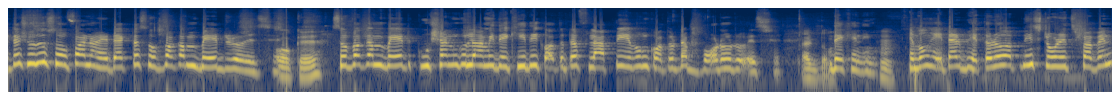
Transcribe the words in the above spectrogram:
এটা শুধু সোফা নয় এটা একটা সোফা কাম বেড রয়েছে। ওকে সোফা কাম বেড কুশনগুলো আমি দেখিয়ে দিই কতটা ফ্লাপি এবং কতটা বড় রয়েছে। একদম। দেখে নিন। এবং এটার ভেতরেও আপনি স্টোরেজ পাবেন।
